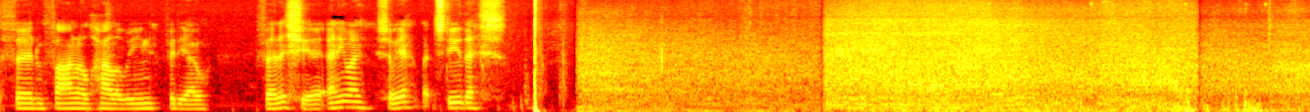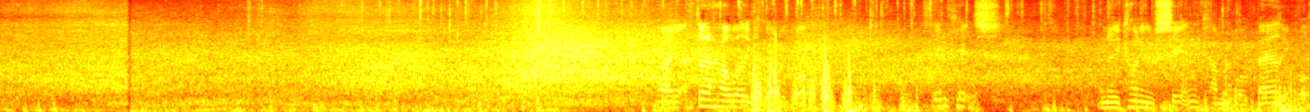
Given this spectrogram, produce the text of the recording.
the third and final Halloween video for this year anyway. So yeah, let's do this. Right, I don't know how well you can go, but I think it's. I know you can't even see it in the camera, but barely, but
